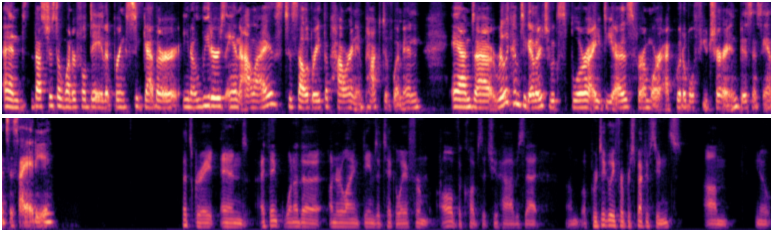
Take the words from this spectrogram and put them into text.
And that's just a wonderful day that brings together, you know, leaders and allies to celebrate the power and impact of women and uh, really come together to explore ideas for a more equitable future in business and society. That's great. And I think one of the underlying themes I take away from all of the clubs that you have is that um, uh, particularly for prospective students. Um, you know,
